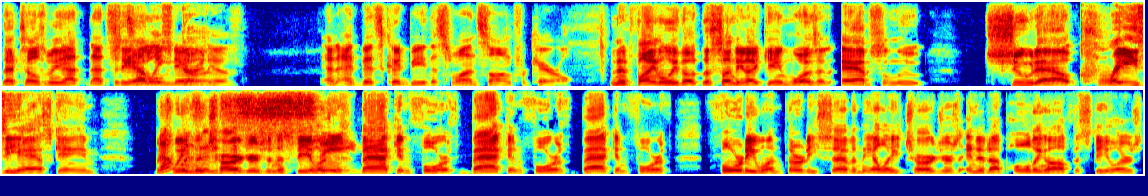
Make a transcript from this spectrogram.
That tells me that that's a Seattle's telling done. narrative, and, and this could be the swan song for Carroll. And then finally, the, the Sunday night game was an absolute shootout, crazy ass game between the Chargers and the Steelers. Back and forth, back and forth, back and forth. 41 37. The LA Chargers ended up holding off the Steelers.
